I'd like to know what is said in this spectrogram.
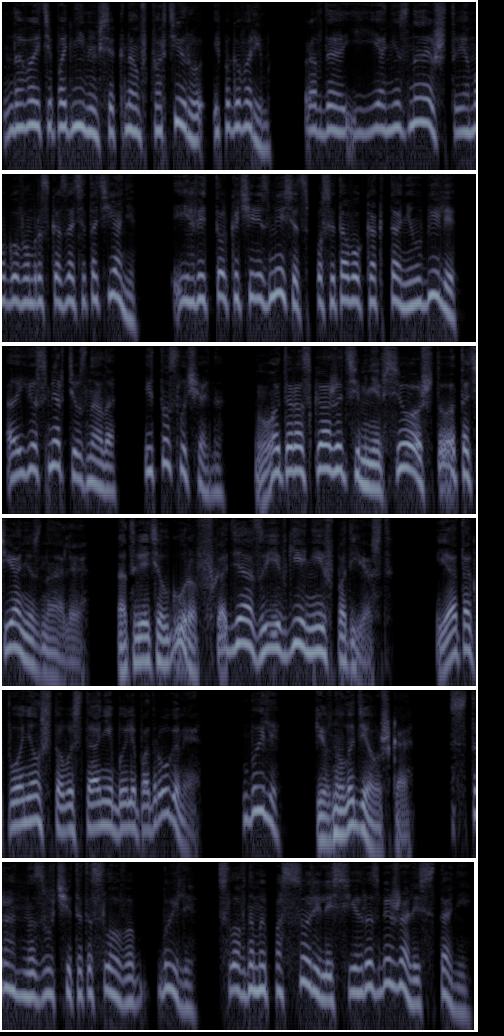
«Давайте поднимемся к нам в квартиру и поговорим. Правда, я не знаю, что я могу вам рассказать о Татьяне. Я ведь только через месяц после того, как Таню убили, о ее смерти узнала, и то случайно. «Вот и расскажете мне все, что о Татьяне знали», — ответил Гуров, входя за Евгенией в подъезд. «Я так понял, что вы с Таней были подругами?» «Были», — кивнула девушка. «Странно звучит это слово «были», словно мы поссорились и разбежались с Таней».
